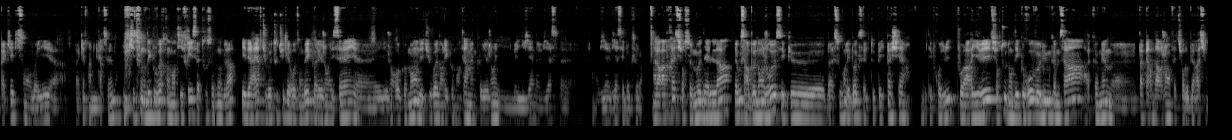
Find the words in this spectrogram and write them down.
paquets qui sont envoyés à 80 000 personnes, qui te font découvrir ton dentifrice à tout ce monde-là. Et derrière, tu vois tout de suite les retombées, quoi. Les gens essayent, et les gens recommandent, et tu vois dans les commentaires même que les gens ils, ils viennent via ces box-là. Alors après, sur ce modèle-là, là où c'est un peu dangereux, c'est que bah, souvent les box, elles te payent pas cher euh, tes produits pour arriver, surtout dans des gros volumes comme ça, à quand même euh, pas perdre d'argent en fait sur l'opération.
